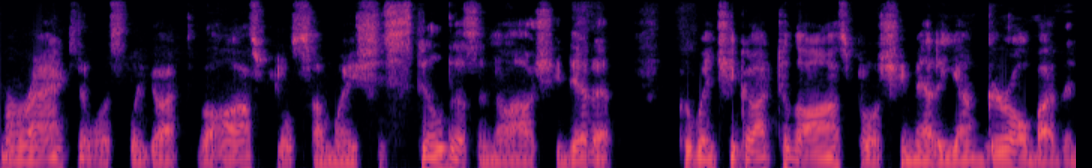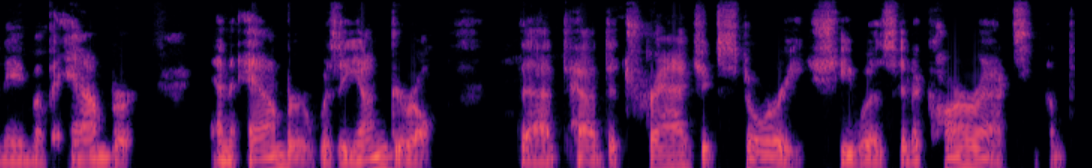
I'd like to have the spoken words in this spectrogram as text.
miraculously got to the hospital some way. She still doesn't know how she did it. But when she got to the hospital, she met a young girl by the name of Amber. And Amber was a young girl that had a tragic story. She was in a car accident.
